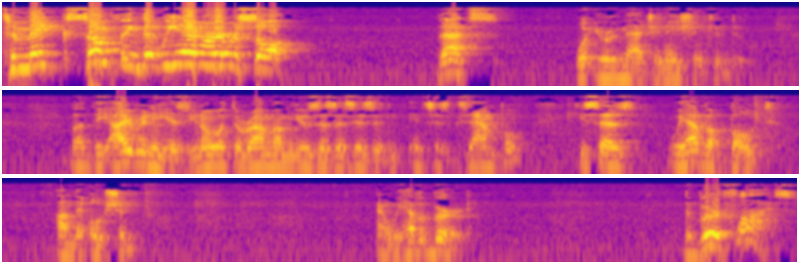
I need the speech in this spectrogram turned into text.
to make something that we never ever saw. That's what your imagination can do. But the irony is, you know what the Rambam uses as his, as his example? He says, we have a boat on the ocean, and we have a bird. The bird flies.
